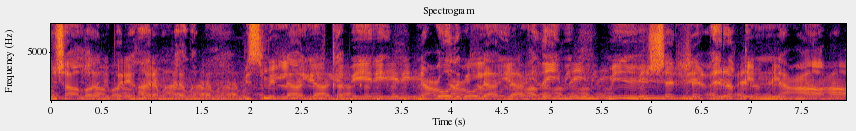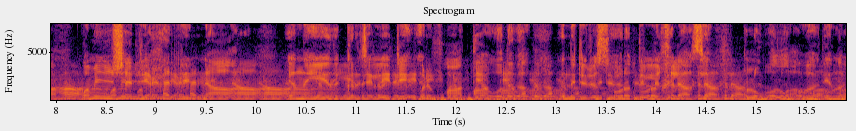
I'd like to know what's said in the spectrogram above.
ഇൻഷാ അല്ലാഹ് അതിന് പരിഹാരമുണ്ടാകും. ബിസ്മില്ലാഹിൽ കബീരി നഊദു ബില്ലാഹിൽ അദീമി മിൻ ശർരി ഇർഖിൻ വമിൻ ശർരി ഹർരിൻ നാർ എന്ന ഈ ദിക്ർ ചൊല്ലിയിട്ട് ഒരു ഫാത്തിഹ ഓതുക. എന്നിട്ട് ഒരു സൂറത്തിൽ ഇഖ്ലാസ്. ഖുൽ ഹുവല്ലാഹു അഹദ് എന്നുള്ള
